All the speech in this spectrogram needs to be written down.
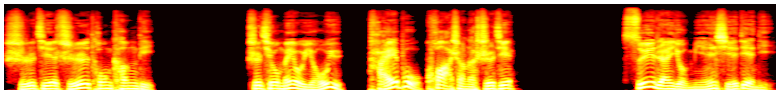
石阶直通坑底，知秋没有犹豫，抬步跨上了石阶。虽然有棉鞋垫底，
